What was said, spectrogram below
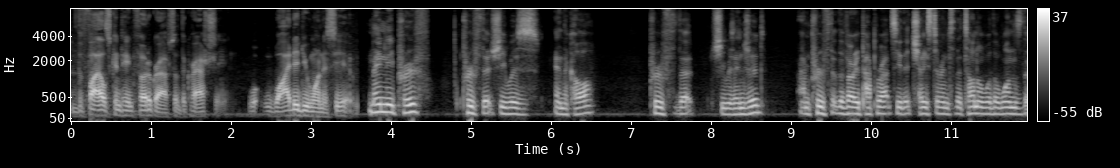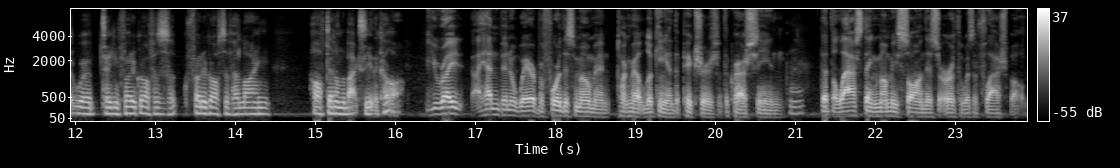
The files contain photographs of the crash scene. Why did you want to see it? Mainly proof, proof that she was in the car, proof that she was injured, and proof that the very paparazzi that chased her into the tunnel were the ones that were taking photographs photographs of her lying half dead on the back seat of the car. You write, I hadn't been aware before this moment, talking about looking at the pictures of the crash scene, that the last thing Mummy saw on this earth was a flashbulb.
